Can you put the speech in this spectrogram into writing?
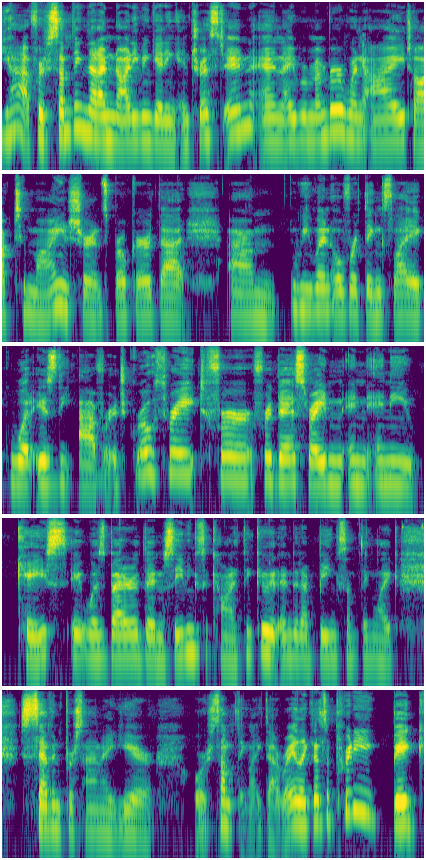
yeah, for something that I'm not even getting interest in. And I remember when I talked to my insurance broker that um, we went over things like what is the average growth rate for for this, right? In, in any case, it was better than a savings account. I think it ended up being something like 7% a year or something like that, right? Like that's a pretty big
